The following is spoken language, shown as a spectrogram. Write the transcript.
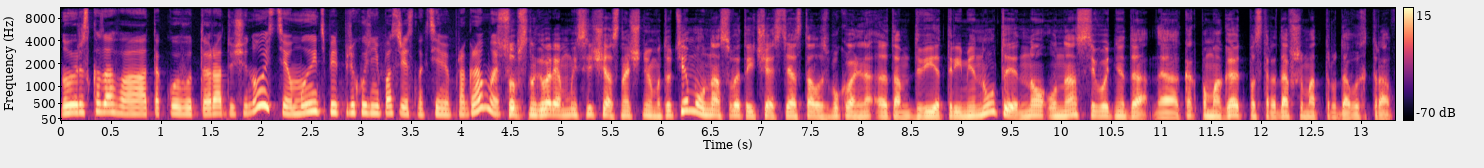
Ну и рассказав о такой вот радующей новости, мы теперь переходим непосредственно к теме программы. Собственно говоря, мы сейчас начнем эту тему. У нас в этой части осталось буквально э, там 2-3 минуты, но у нас сегодня, да, э, как помогают пострадавшим от трудовых травм.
